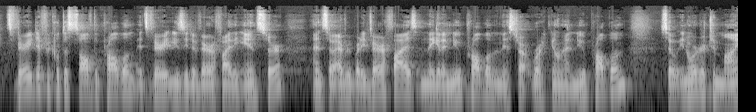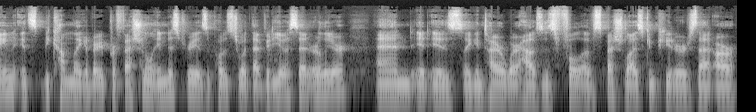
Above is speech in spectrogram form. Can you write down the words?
It's very difficult to solve the problem. It's very easy to verify the answer. And so everybody verifies and they get a new problem and they start working on that new problem. So in order to mine, it's become like a very professional industry as opposed to what that video said earlier. And it is like entire warehouses full of specialized computers that are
